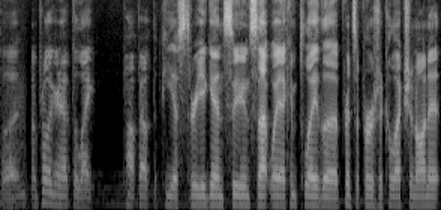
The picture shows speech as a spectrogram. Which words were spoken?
but I'm probably gonna have to like pop out the PS3 again soon, so that way I can play the Prince of Persia collection on it.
